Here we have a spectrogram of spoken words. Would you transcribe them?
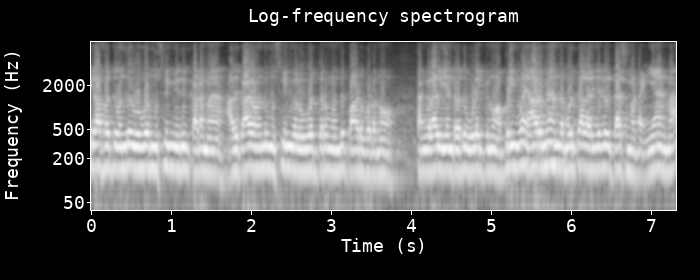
கிலாஃபத்து வந்து ஒவ்வொரு முஸ்லீம் மீதும் கடமை. அதுக்காக வந்து முஸ்லீம்கள் ஒவ்வொருத்தரும் வந்து பாடுபடணும். தங்களால் இயன்றது உழைக்கணும். அப்படிங்கலாம் யாருமே அந்த முற்கால அறிஞர்கள் பேச மாட்டாங்க. ஏன்னா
